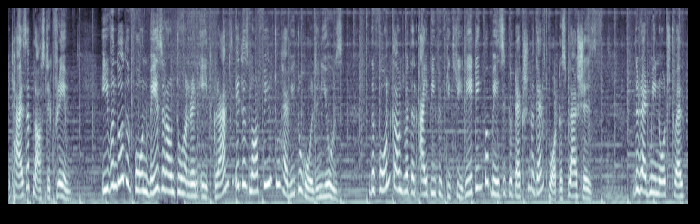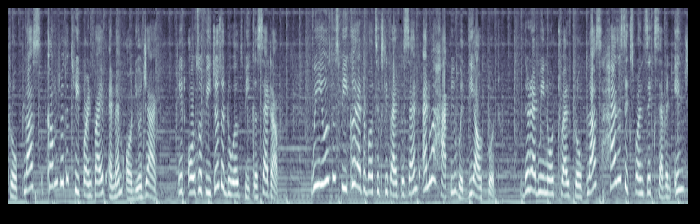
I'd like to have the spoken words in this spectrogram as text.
It has a plastic frame. Even though the phone weighs around 208 grams, it does not feel too heavy to hold in use. The phone comes with an IP53 rating for basic protection against water splashes. The Redmi Note 12 Pro Plus comes with a 3.5mm audio jack. It also features a dual speaker setup. We used the speaker at about 65% and were happy with the output. The Redmi Note 12 Pro Plus has a 6.67 inch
